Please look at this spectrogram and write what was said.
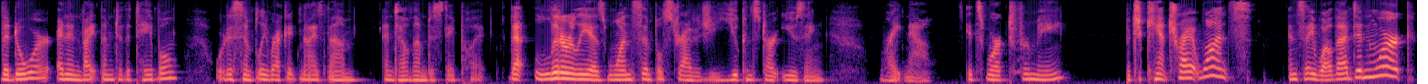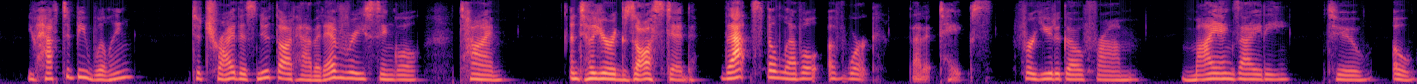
the door and invite them to the table or to simply recognize them and tell them to stay put. That literally is one simple strategy you can start using right now. It's worked for me, but you can't try it once and say, well, that didn't work. You have to be willing to try this new thought habit every single time until you're exhausted. That's the level of work that it takes for you to go from my anxiety to, oh,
